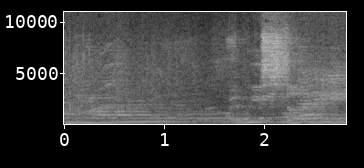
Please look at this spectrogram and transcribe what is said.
When we stumble.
